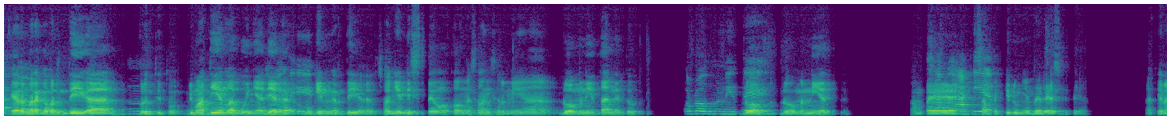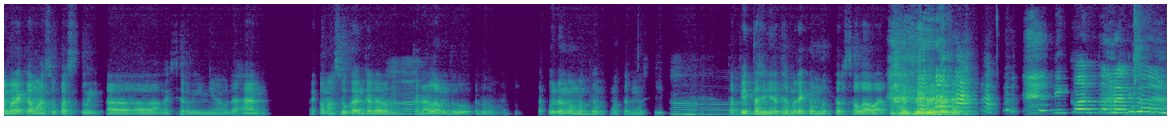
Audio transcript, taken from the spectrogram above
akhirnya mereka berhenti kan. Hmm. berhenti tuh. Dimatiin lagunya. Dia nggak mungkin ngerti ya. Soalnya di setel kalau nggak salah serangnya dua menitan itu. Udah menit dua dua menit. Sampai Sampai akhir. sampai kidungnya beres gitu ya akhirnya mereka masuk pas uh, lecture nya udahan mereka masukkan ke dalam Mm-mm. ke dalam tuh ke dalam lagi tapi udah nggak muter muter musik Oh. tapi ternyata mereka muter solawatan di konter langsung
